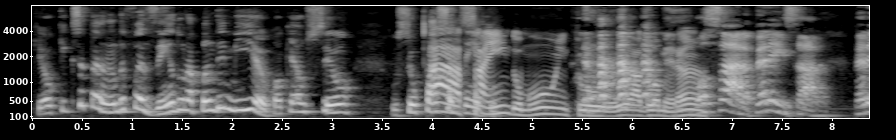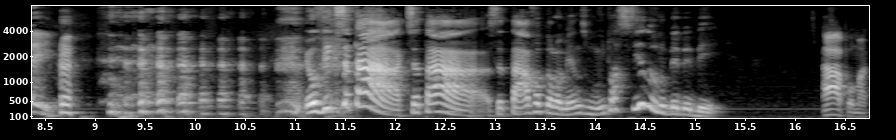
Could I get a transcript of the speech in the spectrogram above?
Que é o que, que você tá, anda fazendo na pandemia? Qual que é o seu, o seu Ah, passatempo? saindo muito, e aglomerando. Ô, Sara, peraí, Sara. Peraí. Eu vi que você tá. que você tá. Você tava, pelo menos, muito assíduo no BBB. Ah, pô, mas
